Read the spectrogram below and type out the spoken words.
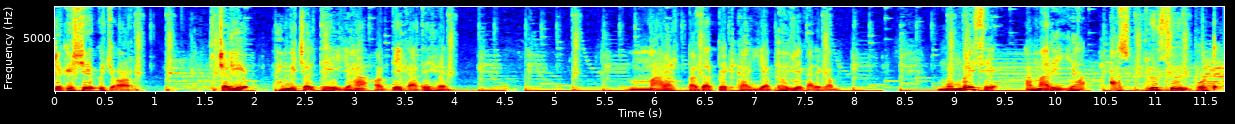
तो किसी को कुछ और। तो चलिए, हम भी चलते हैं यहाँ और देख आते हैं। महाराष्ट्र बाजारपेठ का यह भव्य कार्यक्रम। मुंबई से Amarilla, exclusivo el pote.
